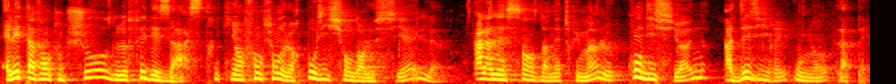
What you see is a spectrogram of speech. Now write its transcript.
elle est avant toute chose le fait des astres qui, en fonction de leur position dans le ciel, à la naissance d'un être humain, le conditionne à désirer ou non la paix.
